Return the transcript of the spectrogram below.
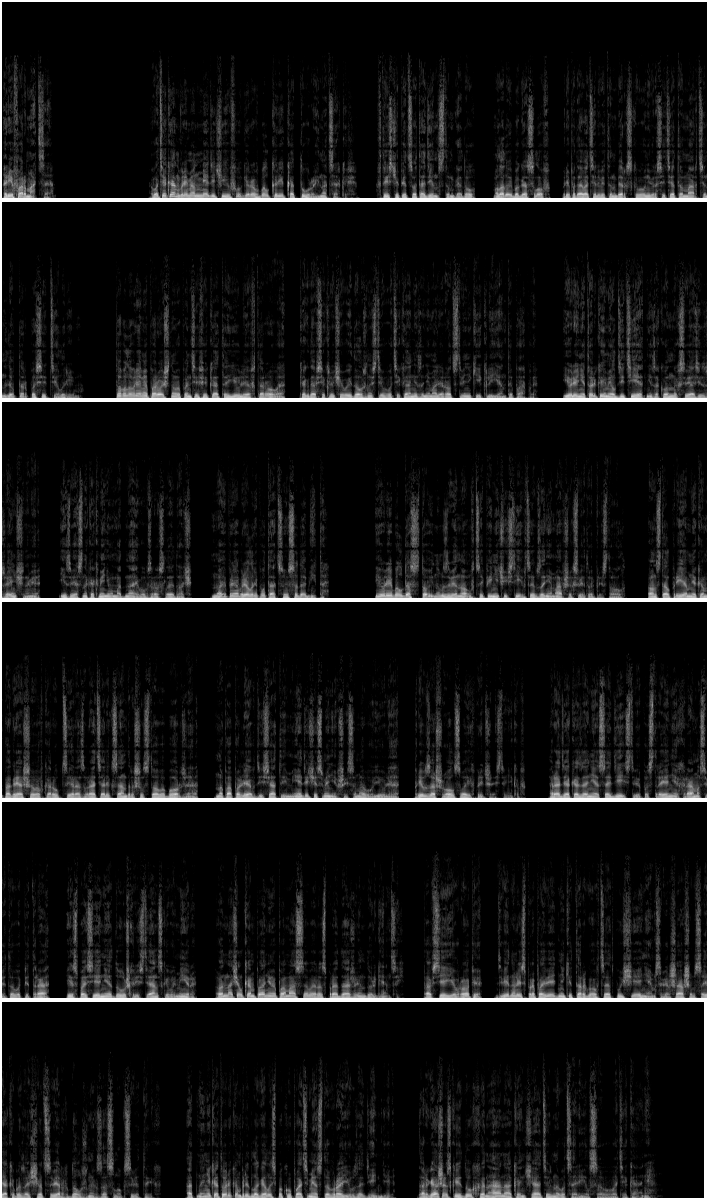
Реформация. Ватикан времен Медичи и Фогеров был карикатурой на церковь. В 1511 году молодой богослов, преподаватель Виттенбергского университета Мартин Лютер посетил Рим. То было время порочного понтификата Юлия II, когда все ключевые должности в Ватикане занимали родственники и клиенты папы. Юлий не только имел детей от незаконных связей с женщинами, известна как минимум одна его взрослая дочь, но и приобрел репутацию садомита. Юлий был достойным звеном в цепи нечестивцев, занимавших Святой Престол. Он стал преемником погрязшего в коррупции и разврате Александра VI Борджа, но папа Лев X Медичи, сменивший самого Юлия, превзошел своих предшественников. Ради оказания содействия построения храма святого Петра и спасения душ христианского мира, он начал кампанию по массовой распродаже индульгенций. По всей Европе двинулись проповедники-торговцы отпущением, совершавшимся якобы за счет сверхдолжных заслуг святых. Отныне католикам предлагалось покупать место в раю за деньги. Торгашеский дух Ханаана окончательно воцарился в Ватикане.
